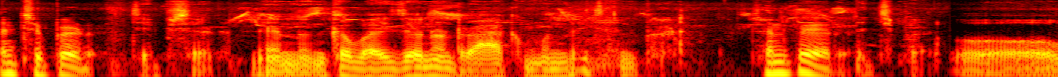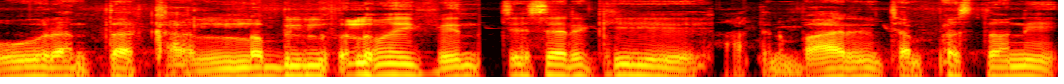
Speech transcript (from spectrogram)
అని చెప్పాడు. చెప్పాడు. నేను ఇంకా వైజాగ్ నుండి రాకముందే చనిపోయాడు. చనిపోయారు. చచ్చిపోయాడు ఓ ఊరంతా కళ్ళ బిల్లులం అయిపోయింది. వచ్చేసరికి అతని భార్యని చంపేస్తామని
